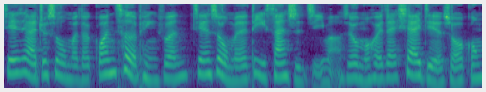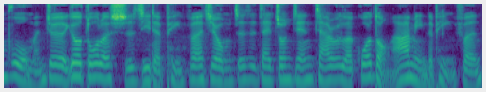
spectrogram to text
接下来就是我们的观测评分。今天是我们的第三十集嘛，所以我们会在下一集的时候公布，我们就又多了十集的评分，而且我们这是在中间加入了郭董、阿明的评分。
